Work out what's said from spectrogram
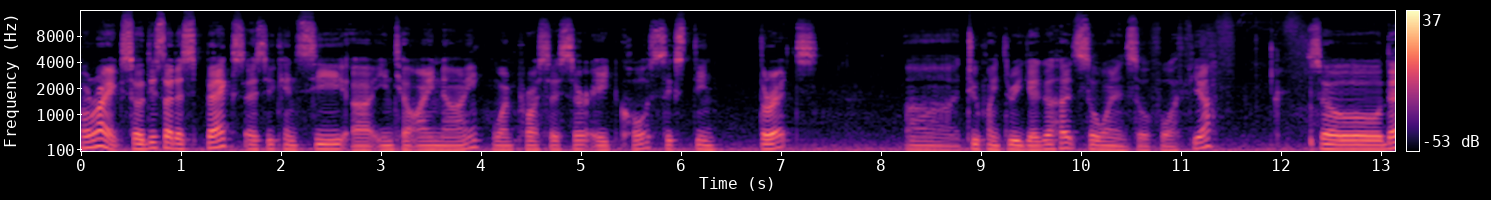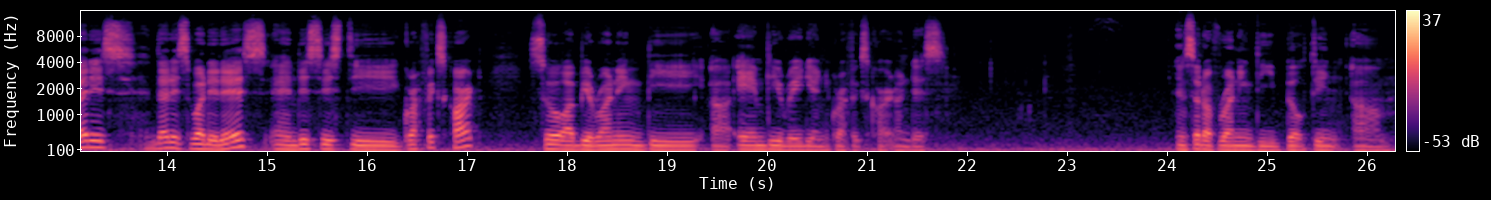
Alright, so these are the specs. As you can see, uh, Intel i9, one processor, 8 cores, 16 threads uh, 2.3 gigahertz so on and so forth yeah? So that is that is what it is and this is the graphics card. So I'll be running the uh, AMD Radeon graphics card on this. Instead of running the built-in um,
